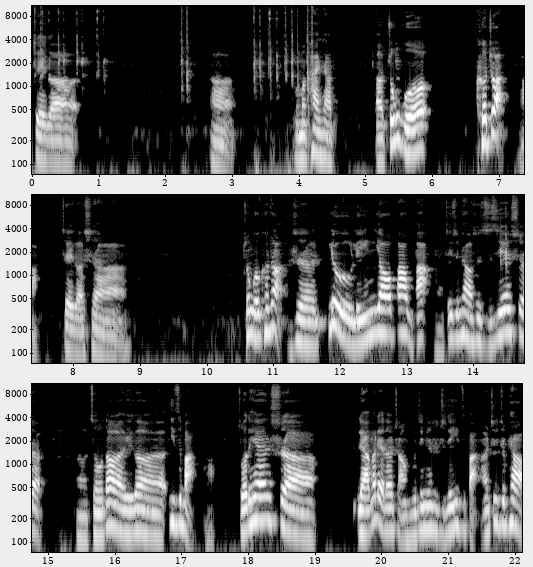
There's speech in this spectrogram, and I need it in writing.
这个啊，我们看一下呃，中国科传，这个是。中国科创是六零幺八五八。啊，这支票是直接是呃走到了一个一字板啊，昨天是两个点的涨幅，今天是直接一字板，而这支票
